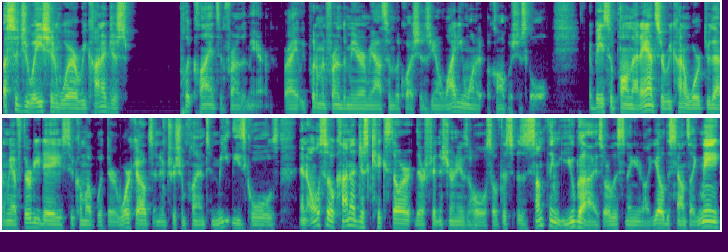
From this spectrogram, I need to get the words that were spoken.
a situation where we kind of just put clients in front of the mirror, right? We put them in front of the mirror and we ask them the questions, you know, why do you want to accomplish this goal? Based upon that answer, we kind of work through that and we have 30 days to come up with their workouts and nutrition plan to meet these goals and also kind of just kickstart their fitness journey as a whole. So if this is something you guys are listening, you're like, yo, this sounds like me.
